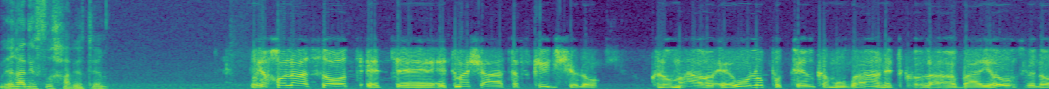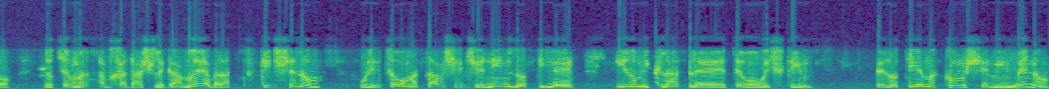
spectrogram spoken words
ברדיוס אה, רחב יותר? הוא יכול לעשות את, אה, את מה שהתפקיד שלו. כלומר, אה, הוא לא פותר כמובן את כל הבעיות ולא יוצר מצב חדש לגמרי, אבל התפקיד שלו הוא ליצור מצב שג'נין לא תהיה עיר מקלט לטרוריסטים ולא תהיה מקום שממנו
